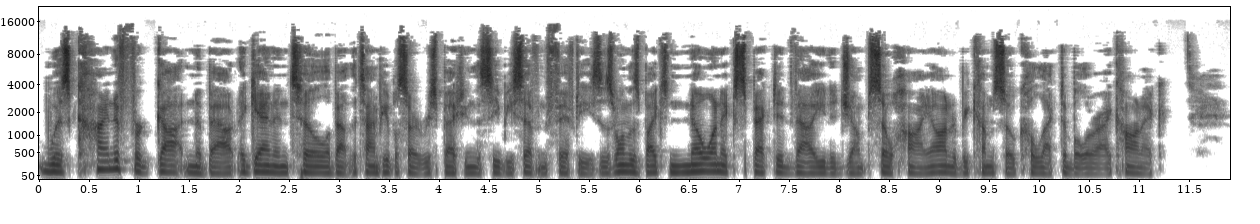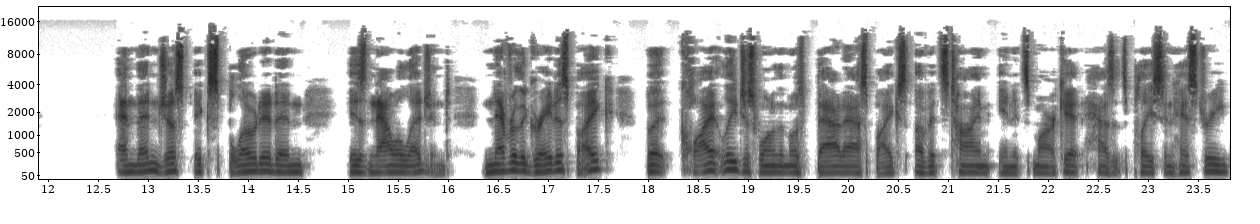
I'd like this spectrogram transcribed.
was kind of forgotten about again until about the time people started respecting the CB750s. It was one of those bikes no one expected value to jump so high on or become so collectible or iconic. And then just exploded and is now a legend. Never the greatest bike, but quietly just one of the most badass bikes of its time in its market, has its place in history.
